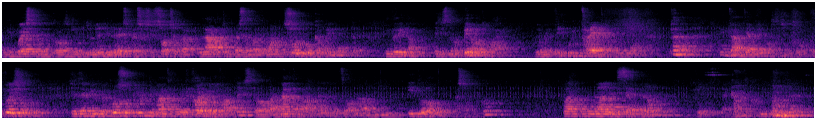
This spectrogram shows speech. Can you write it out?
Anche questa è una cosa che bisogna dire, spesso si associa l'arte di questa Valle Camonica solo con Caprimonte, in verità esistono ben otto parchi, ovviamente di cui tre a Caprimonte, però in tanti altri posti ce ne sono. E poi sono, c'è ad esempio il percorso plurimatico del Core delle Fatte, che si trova in alta valle, nella zona di Idolo, a Sotico, parco comunale di Severo, che è accanto a Caprimonte,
